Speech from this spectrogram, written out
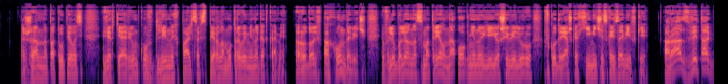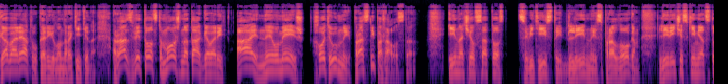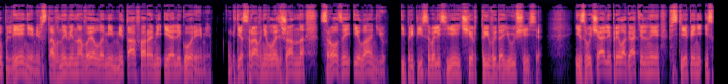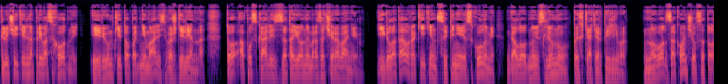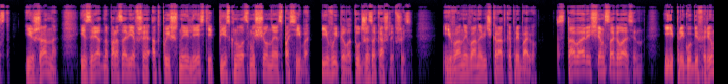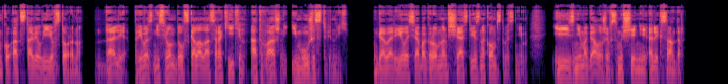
Жанна потупилась, вертя рюмку в длинных пальцах с перламутровыми ноготками. Рудольф Ахундович влюбленно смотрел на огненную ее шевелюру в кудряшках химической завивки. «Разве так говорят?» — укорил он Ракитина. «Разве тост можно так говорить? Ай, не умеешь! Хоть умный, прости, пожалуйста!» И начался тост, цветистый, длинный, с прологом, лирическими отступлениями, вставными новеллами, метафорами и аллегориями, где сравнивалась Жанна с Розой и Ланью, и приписывались ей черты выдающиеся, и звучали прилагательные в степени исключительно превосходной, и рюмки то поднимались вожделенно, то опускались с затаенным разочарованием. И глотал Ракитин, цепенея скулами, голодную слюну, пыхтя терпеливо. Но вот закончился тост, и Жанна, изрядно порозовевшая от пышной лести, пискнула смущенное «спасибо» и выпила, тут же закашлившись. Иван Иванович кратко прибавил. «С товарищем согласен», и, пригубив рюмку, отставил ее в сторону. Далее превознесен был скалолаз Ракитин, отважный и мужественный. Говорилось об огромном счастье и знакомства с ним, и изнемогал уже в смущении Александр.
